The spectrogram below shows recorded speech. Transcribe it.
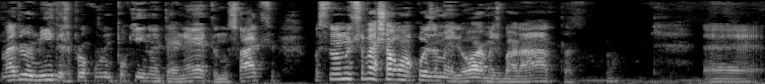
vai dormir, você procura um pouquinho na internet, no site, você normalmente você vai achar alguma coisa melhor, mais barata. Né? É,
